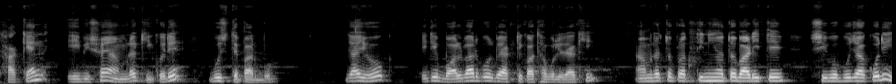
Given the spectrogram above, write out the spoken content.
থাকেন, এই বিষয়ে আমরা কি করে বুঝতে পারব। যাই হোক, এটি বলবার পূর্বে একটি কথা বলে রাখি। আমরা তো প্রতিনিয়ত বাড়িতে শিব পূজা করি,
